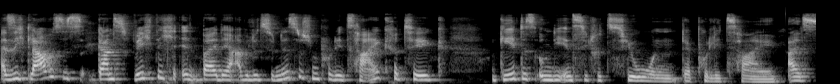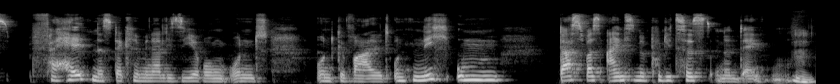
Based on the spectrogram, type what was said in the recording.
Also ich glaube, es ist ganz wichtig, bei der abolitionistischen Polizeikritik geht es um die Institution der Polizei als Verhältnis der Kriminalisierung und, und Gewalt und nicht um das, was einzelne PolizistInnen denken. Mhm.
